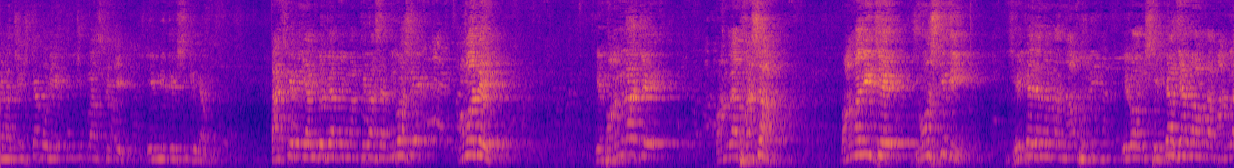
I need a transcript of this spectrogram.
আমরা চেষ্টা করি, একটু উঁচু ক্লাস থেকে, এমনিতেই শিখে যাব। আজকের এই আন্তর্জাতিক মাতৃভাষা দিবসে আমাদের যে বাংলা যে বাংলা ভাষা, বাঙালির যে সংস্কৃতি, সেটা যেন আমরা না ভুলি এবং সেটা যেন আমরা বাংলা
